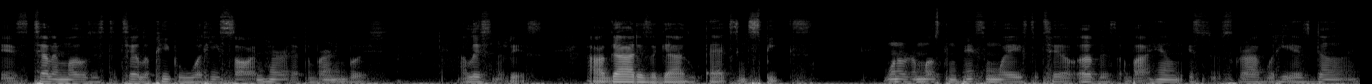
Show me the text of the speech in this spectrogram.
is telling Moses to tell the people what he saw and heard at the burning bush. Now listen to this. Our God is a God who acts and speaks. One of the most convincing ways to tell others about him is to describe what he has done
